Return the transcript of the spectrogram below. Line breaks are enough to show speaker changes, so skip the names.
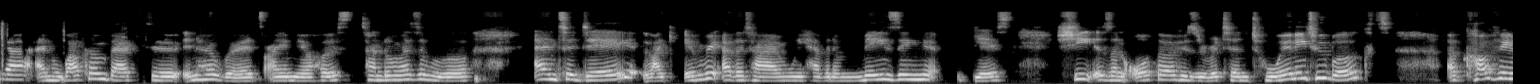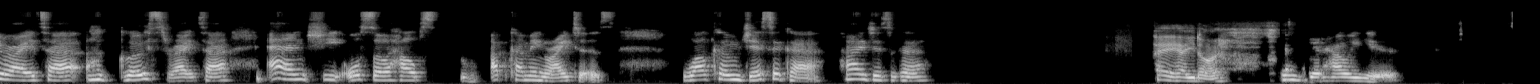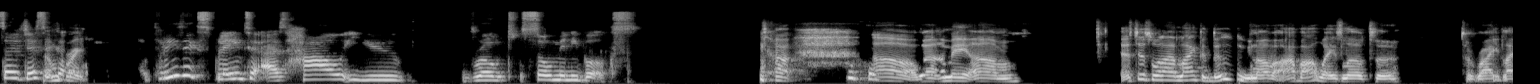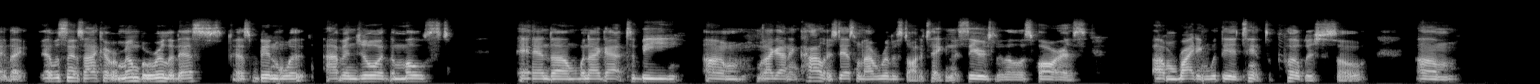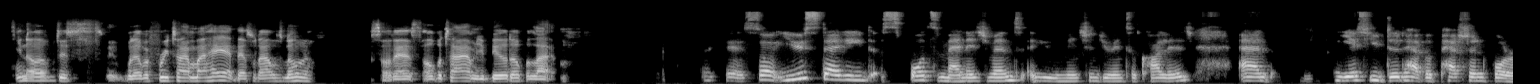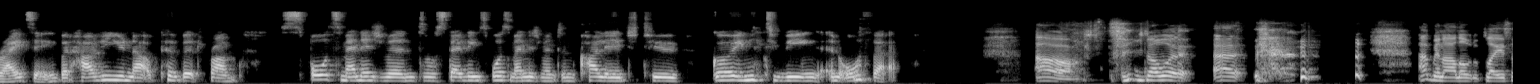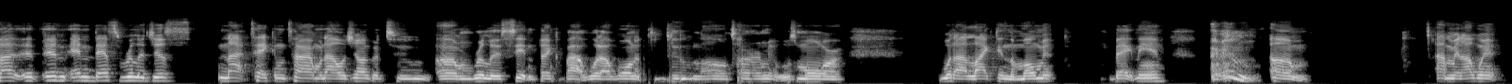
Kia, and welcome back to In Her Words. I am your host, Tando Mazavulo. And today, like every other time, we have an amazing guest. She is an author who's written 22 books, a copywriter, a ghostwriter, and she also helps upcoming writers. Welcome, Jessica. Hi, Jessica.
Hey, how you doing?
I'm good. How are you? So, Jessica, please explain to us how you wrote so many books.
oh well, I mean, um, that's just what I like to do. You know, I've always loved to to write like that. Ever since I can remember, really, that's that's been what I've enjoyed the most. And um, when I got to be um, when I got in college, that's when I really started taking it seriously, though, as far as um, writing with the intent to publish. So, um, you know, just whatever free time I had, that's what I was doing. So that's over time you build up a lot.
Okay, so you studied sports management. You mentioned you went to college, and yes, you did have a passion for writing. But how do you now pivot from sports management or studying sports management in college to going into being an author?
Oh, you know what? I I've been all over the place. I and and that's really just not taking time when I was younger to um, really sit and think about what I wanted to do long term. It was more what I liked in the moment back then. um, I mean, I went,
